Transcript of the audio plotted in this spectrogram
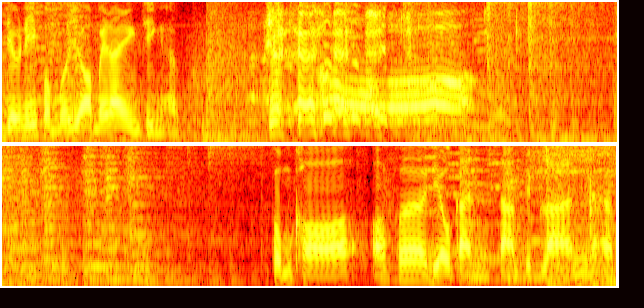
เดี๋ยวนี้ผมก็ยอมไม่ได้จริง ๆ ครับโอ้ผมขอออฟเฟอร์เดียวกัน 30 ล้านนะครับ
